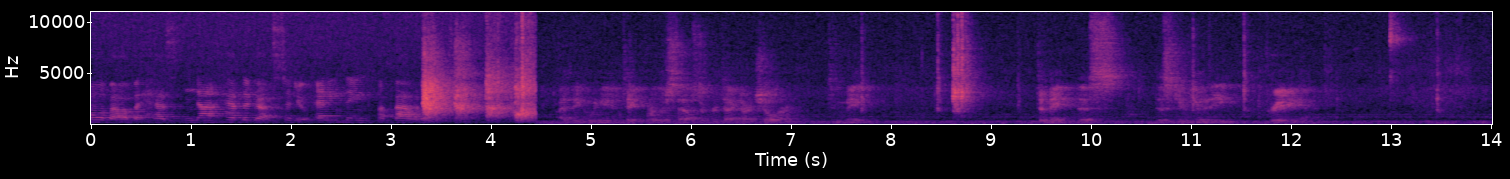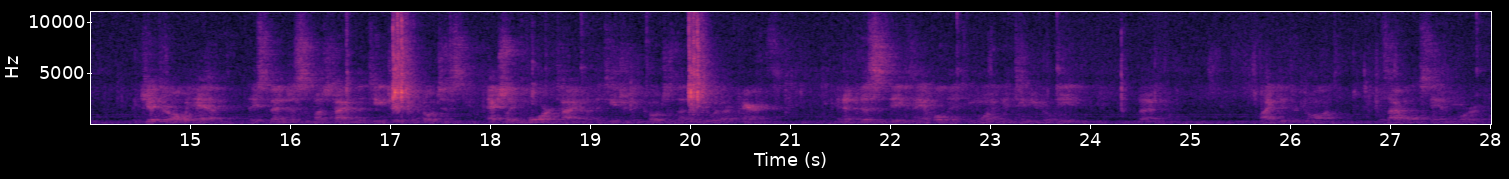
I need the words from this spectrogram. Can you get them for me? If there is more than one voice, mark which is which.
Speaker 1: know about, but has not had the guts to do anything about it.
Speaker 2: I think we need to take further steps to protect our children, to make, to make this, this community great again. The kids are all we have. They spend just as much time with the teachers and coaches, actually more time with the teachers and coaches than they do with our parents. And if this is the example that you want to continue to lead, then my kids are gone, because I won't stand for it.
